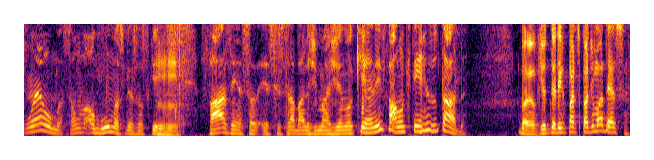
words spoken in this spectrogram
não é uma, são algumas pessoas que Uhum. fazem essa- esses trabalhos de magia noquiana e falam que tem resultado. Bom, eu teria que participar de uma dessa.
